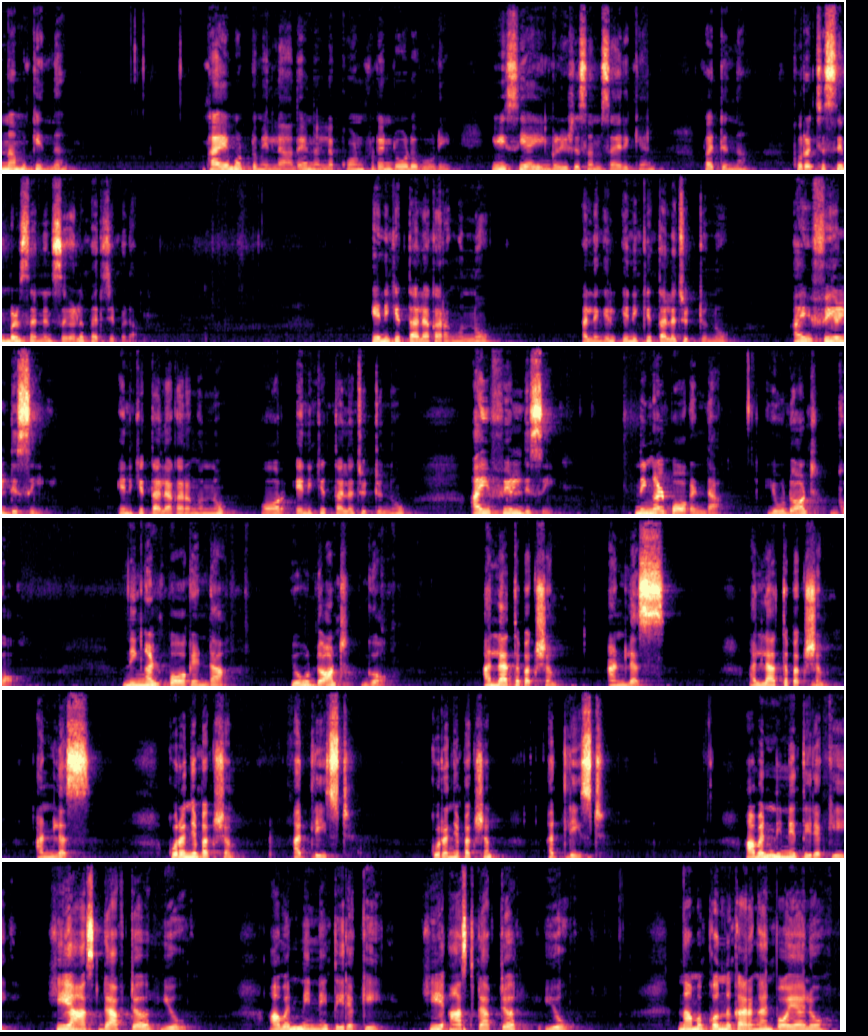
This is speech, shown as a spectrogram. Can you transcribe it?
നമുക്കിന്ന് ഭയമൊട്ടുമില്ലാതെ നല്ല കോൺഫിഡന്റോടു കൂടി ഈസിയായി ഇംഗ്ലീഷ് സംസാരിക്കാൻ പറ്റുന്ന കുറച്ച് സിമ്പിൾ സെന്റൻസുകൾ പരിചയപ്പെടാം. എനിക്ക് തല കറങ്ങുന്നു അല്ലെങ്കിൽ എനിക്ക് തല ചുറ്റുന്നു. ഐ ഫീൽ ഡിസി എനിക്ക് തല കറങ്ങുന്നു ഓർ എനിക്ക് തല ചുറ്റുന്നു. ഐ ഫീൽ ഡിസി നിങ്ങൾ പോകണ്ട. യു ഡോണ്ട് ഗോ നിങ്ങൾ പോകണ്ട. യു ഡോണ്ട് ഗോ അല്ലാത്ത പക്ഷം അൺലെസ് അല്ലാത്ത പക്ഷം അൺലെസ് കുറഞ്ഞ പക്ഷം അറ്റ്ലീസ്റ്റ് കുറഞ്ഞ പക്ഷം അറ്റ്ലീസ്റ്റ് അവൻ നിന്നെ തിരക്കി. ഹി ആസ്ക്ഡ് ആഫ്റ്റർ യു അവൻ നിന്നെ തിരക്കി. ഹി ആസ്ക്ഡ് ആഫ്റ്റർ യു നമുക്കൊന്ന് കറങ്ങാൻ പോയാലോ?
